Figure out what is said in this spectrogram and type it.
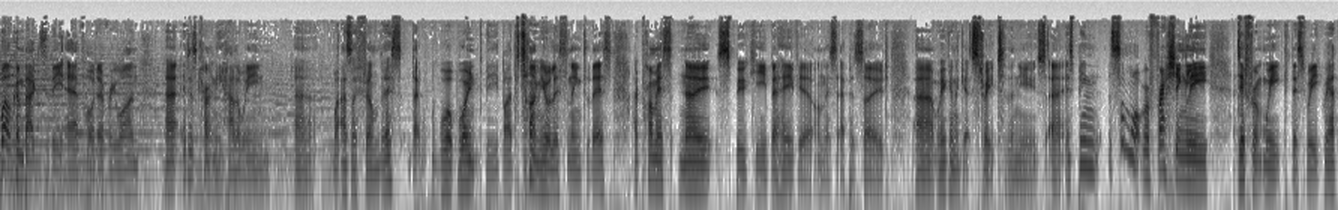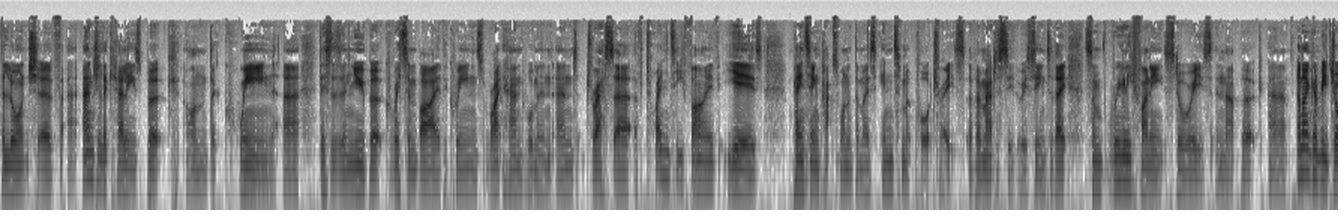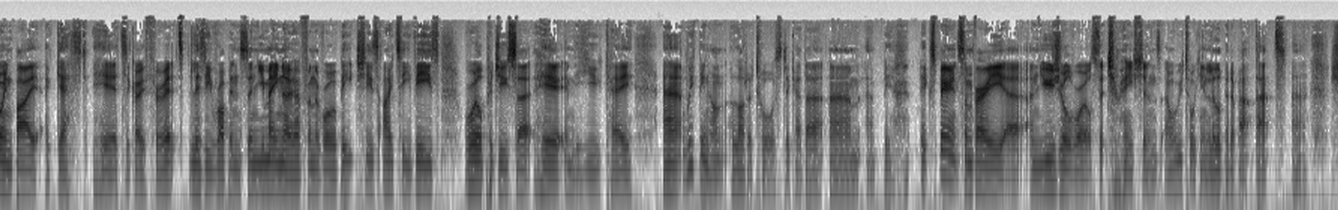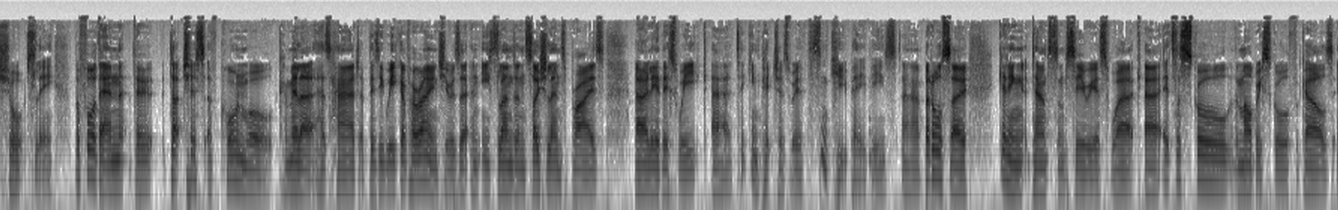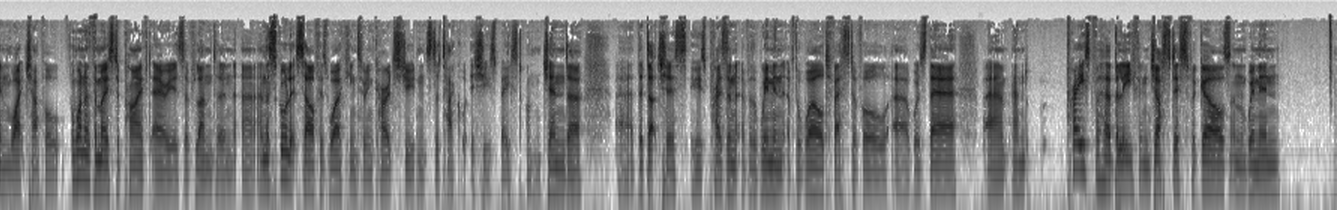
Welcome back to the HeirPod, everyone. Uh, it is currently Halloween. Uh, as I film this, that won't be by the time you're listening to this. I promise no spooky behaviour on this episode. Uh, we're going to get straight to the news. Uh, it's been somewhat refreshingly different week this week. We had the launch of uh, Angela Kelly's book on the Queen. Uh, this is a new book written by the Queen's right hand woman and dresser of 25 years, painting perhaps one of the most intimate portraits of Her Majesty that we've seen today. Some really funny stories in that book. Uh, and I'm going to be joined by a guest here to go through it, Lizzie Robinson. You may know her from the Royal Beat. She's ITV's royal producer here in the UK. Uh, we've been on a lot of tours together, um, experienced some very uh, unusual royal situations, and we'll be talking a little bit about that uh, shortly. Before then, the Duchess of Cornwall, Camilla, has had a busy week of her own. She was at an East London social enterprise earlier this week, uh, taking pictures with some cute babies, uh, but also getting down to some serious work. Uh, it's a school, the Mulberry School for Girls in Whitechapel, one of the most deprived areas of London, uh, and the school itself is working to encourage students to tackle issues based on gender. Uh, the Duchess, who's president of the Women of the World Festival, uh, was there um, and praised for her belief in justice for girls and women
